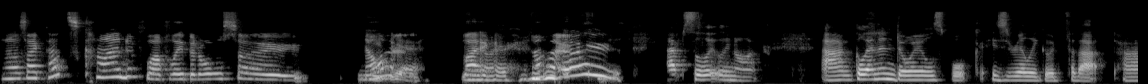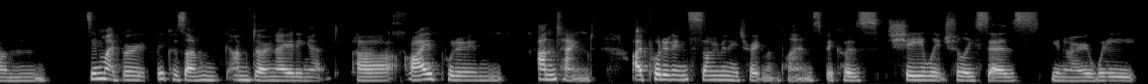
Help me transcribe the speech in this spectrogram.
And I was like, that's kind of lovely, but also no. Yeah. Like, no. no. no, absolutely not. Um, Glennon Doyle's book is really good for that. Um, it's in my boot because I'm I'm donating it. Uh, I put it in Untamed. I put it in so many treatment plans because she literally says, you know, we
